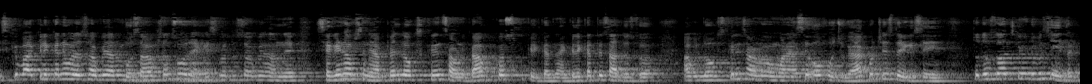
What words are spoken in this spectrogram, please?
इसके बाद क्लिक करने के बाद दोस्तों आपके सामने बहुत सारे ऑप्शन हो जाएँगे। इसके बाद दोस्तों आपके सामने सेकंड ऑप्शन यहाँ पे लॉक स्क्रीन साउंड का आपको उस पर क्लिक करना है। क्लिक करते साथ दोस्तों, अब लॉक स्क्रीन साउंड हमारे से ऑफ़ हो चुका है, कुछ इस तरीके से। तो दोस्तों आज की वीडियो में यही तक।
